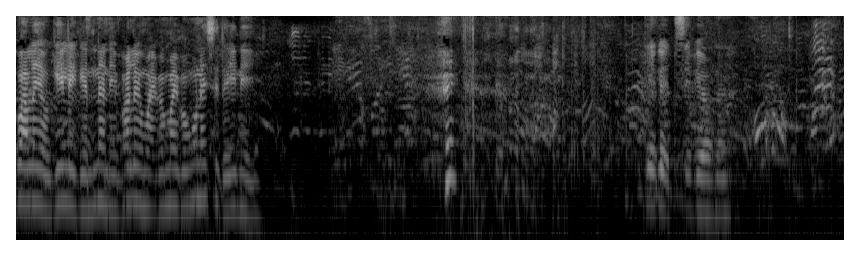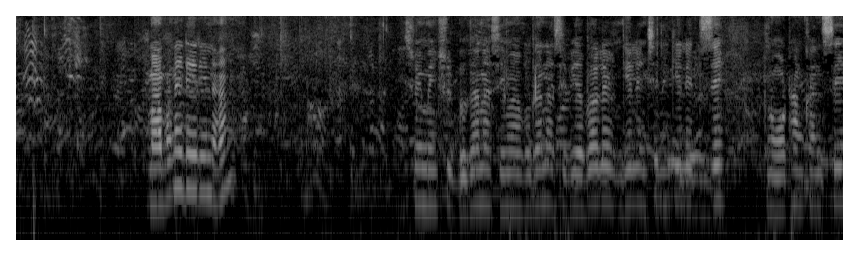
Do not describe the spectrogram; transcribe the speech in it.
बालायाव गेलेगोन होननानै। बालायाव मायबा मायबा बनायसो दै नै। गेलेनोसै बेयावनो। मा बानायदो एरिना सुइमिं सुटबो गानासै माबो गानासै बेहा बालायाव गेलेनोसै गेलेनोसै न'आव थांखानोसै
